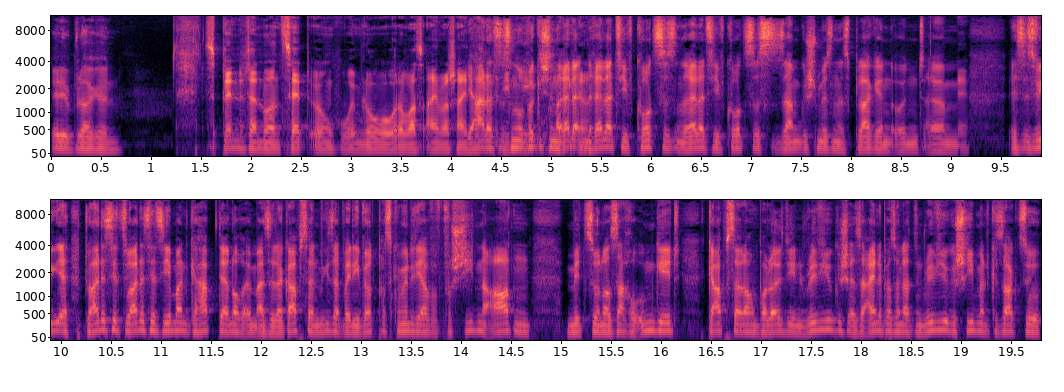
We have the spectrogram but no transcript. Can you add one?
in dem Plugin. Das blendet dann nur ein Set irgendwo im Logo oder was ein wahrscheinlich. Ja, das ist nur wirklich ein, ein, relativ kurzes, ein relativ kurzes zusammengeschmissenes Plugin und ähm, okay. Es ist wirklich, du hattest jetzt, du hattest jetzt jemand gehabt, der noch im, also da gab es dann, wie gesagt, weil die WordPress-Community auf verschiedene Arten mit so einer Sache umgeht, gab es da noch ein paar Leute, die ein Review geschrieben, also eine Person hat ein Review geschrieben und gesagt so,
